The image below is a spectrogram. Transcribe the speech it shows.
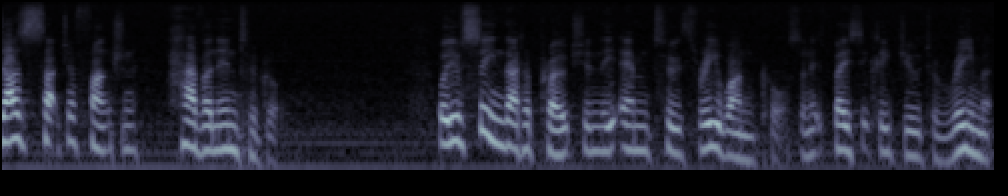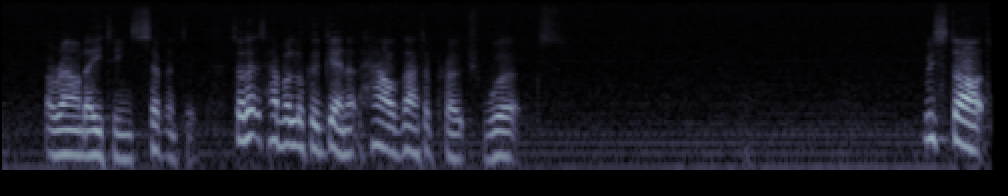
does such a function have an integral? Well, you've seen that approach in the M231 course, and it's basically due to Riemann around 1870. So let's have a look again at how that approach works we start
